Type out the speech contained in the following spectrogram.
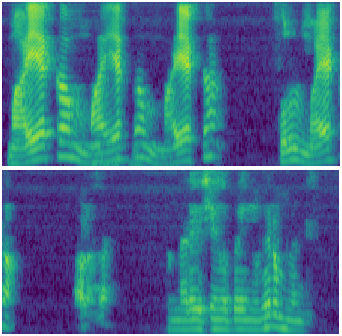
மயக்கம் மயக்கம் மயக்கம். ஃபுல் மயக்கம். அவ்வளவுதான். நிறைய விஷயங்களை பகிர்ந்து ரொம்ப நன்றி சார்.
